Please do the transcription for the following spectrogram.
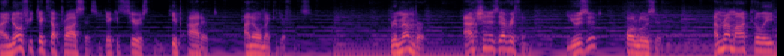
I know if you take that process, you take it seriously, keep at it, I know it'll make a difference. Remember, action is everything. Use it or lose it. I'm Ram Akali,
